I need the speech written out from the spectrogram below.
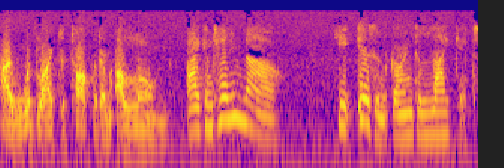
I would like to talk with him alone. I can tell you now, he isn't going to like it.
